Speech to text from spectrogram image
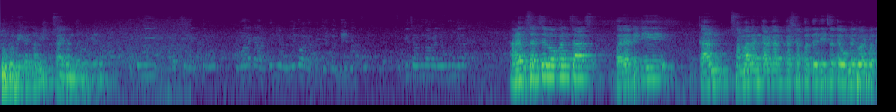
भूमिकेतनं मी साहेबांबरोबर गेलो. तुम्ही हडपसर एकतर तुम्हाला काय वाटतं जे उमेदवार होते चेतन तुपे ते चुक- चुकीच्या उमेदवाराला निवडून दिलं? हडपसरच्या लोकांचं आज बऱ्यापैकी काम समाधानकारक कशा पद्धतीचं त्या उमेदवारपद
